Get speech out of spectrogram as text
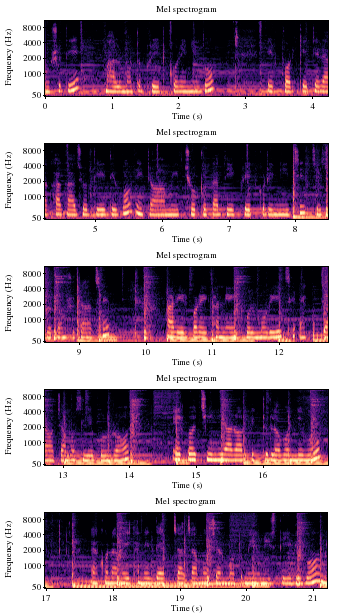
অংশ দিয়ে ভালো মতো গ্রেট করে নেব। এরপর কেটে রাখা গাজর দিয়ে দেব। এটা আমি ছোটোটা দিয়ে গ্রেট করে নিয়েছি, যে ছোট অংশটা আছে। আর এরপরে এখানে গোলমরিচ এক চা চামচ লেবুর রস, এরপর চিনি আর অল্প একটু লবণ দেব। এখন আমি এখানে দেড় চা চামচের মতো মেয়োনিজ দিয়ে দেব। আমি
